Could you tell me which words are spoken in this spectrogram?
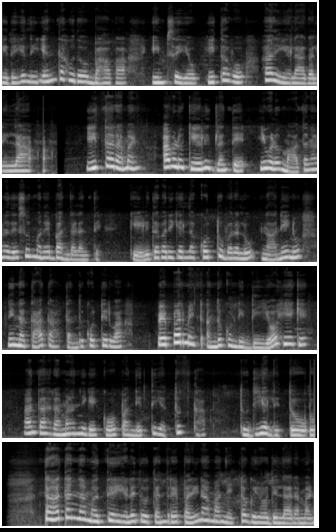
ಎದೆಯಲ್ಲಿ ಎಂತಹುದೋ ಭಾವ, ಹಿಂಸೆಯೋ ಹಿತವೋ ಅರಿಯಲಾಗಲಿಲ್ಲ ಇತ್ತ ರಮಣ್ ಅವಳು ಕೇಳಿದ್ಲಂತೆ, ಇವಳು ಮಾತನಾಡದೆ ಸುಮ್ಮನೆ ಬಂದಳಂತೆ. ಕೇಳಿದವರಿಗೆಲ್ಲ ಕೊಟ್ಟು ಬರಲು ನಾನೇನು ನಿನ್ನ ತಾತ ತಂದುಕೊಟ್ಟಿರುವ ಪೆಪ್ಪರ್ಮೆಂಟ್ ಅಂದುಕೊಂಡಿದ್ದೀಯೋ ಹೇಗೆ? ಅಂತ ರಮಣನಿಗೆ ಕೋಪ ನೆತ್ತಿಯ ತುತ್ತ ತುದಿಯಲ್ಲಿತ್ತು. ತಾತನ್ನ ಮಧ್ಯೆ ಎಳೆದು ತಂದರೆ ಪರಿಣಾಮ ನೆಟ್ಟೊಗೆಯೋದಿಲ್ಲ ರಮಣ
